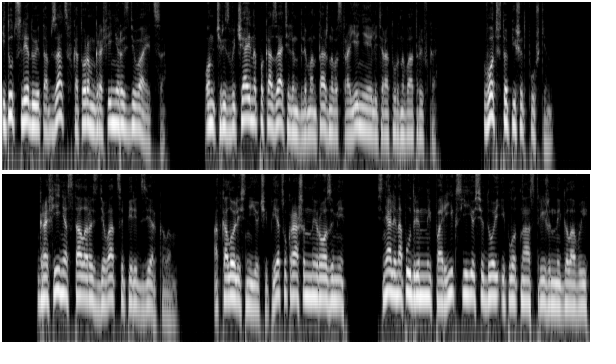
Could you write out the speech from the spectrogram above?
И тут следует абзац, в котором графиня раздевается. Он чрезвычайно показателен для монтажного строения литературного отрывка. Вот что пишет Пушкин. Графиня стала раздеваться перед зеркалом. Откололи с нее чепец, украшенный розами, сняли напудренный парик с ее седой и плотно остриженной головы.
